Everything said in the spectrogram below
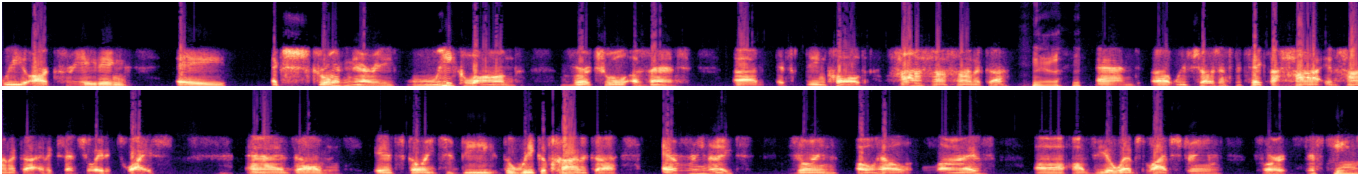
we are creating a extraordinary week long virtual event. Um, it's being called Ha Ha Hanukkah Yeah. and uh, we've chosen to take the ha in Hanukkah and accentuate it twice. And um, it's going to be the week of Hanukkah every night. Join OHEL live uh, on via web live stream for 15,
